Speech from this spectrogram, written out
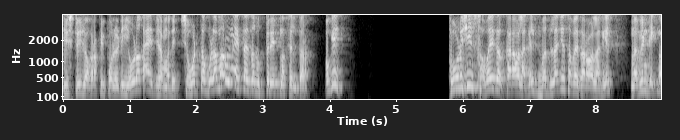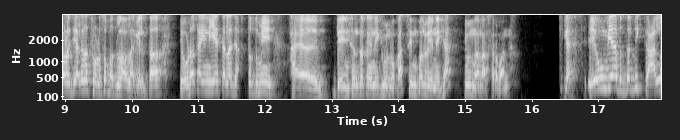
हिस्ट्री जॉग्राफी पॉलिटी एवढं काय याच्यामध्ये त्याच्यामध्ये? शेवटचा गोळा मारून यायचा जर उत्तर येत नसेल तर. ओके थोडीशी सवय करावं लागेल बदलाची सवय करावं लागेल. नवीन टेक्नॉलॉजी आल्या तर थोडंसं बदलावं लागेल. तर एवढं काही नाहीये त्याला जास्त तुम्ही टेन्शनचं काही नाही घेऊ नका. सिंपल वेने घ्या येऊन जाणार सर्वांना. ठीक आहे? एएमव्हीआयबद्दल मी काल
